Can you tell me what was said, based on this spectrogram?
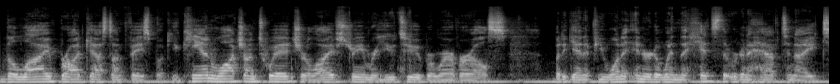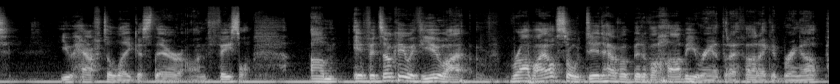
the live broadcast on Facebook. You can watch on Twitch or live stream or YouTube or wherever else. But again, if you want to enter to win the hits that we're going to have tonight, you have to like us there on Facebook. Um, if it's okay with you, I, Rob, I also did have a bit of a hobby rant that I thought I could bring up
